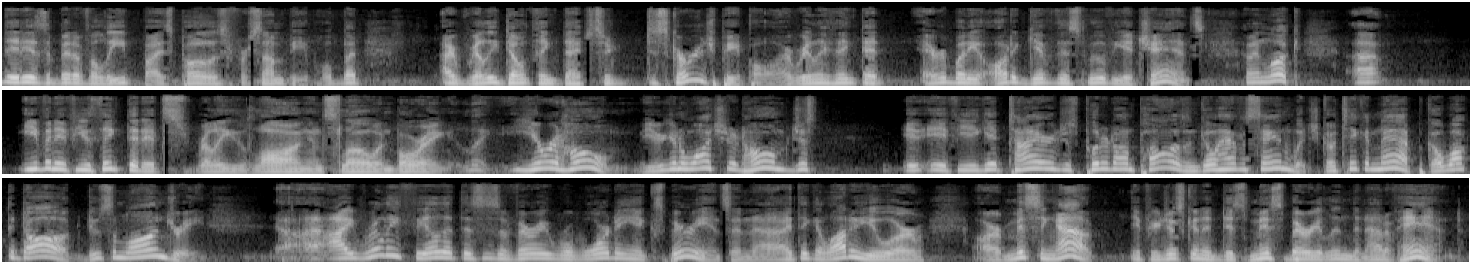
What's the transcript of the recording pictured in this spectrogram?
it is a bit of a leap, I suppose, for some people, but I really don't think that should discourage people. I really think that everybody ought to give this movie a chance. I mean, look, uh, even if you think that it's really long and slow and boring, look, you're at home. You're going to watch it at home. Just if you get tired, just put it on pause and go have a sandwich, go take a nap, go walk the dog, do some laundry. I really feel that this is a very rewarding experience, and I think a lot of you are are missing out if you're just going to dismiss Barry Lyndon out of hand.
